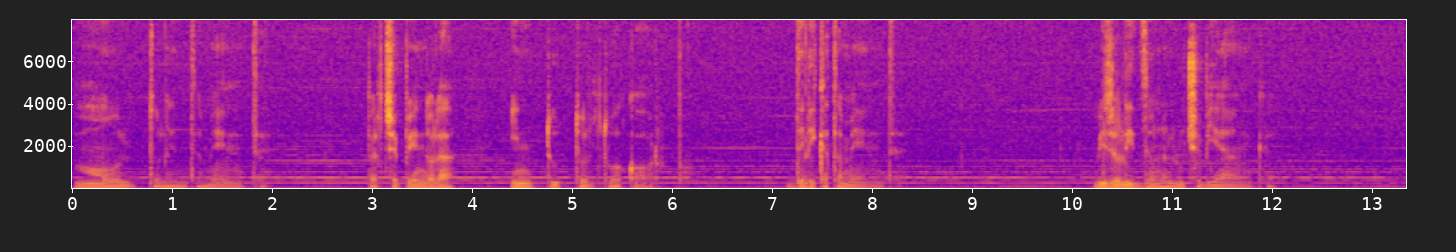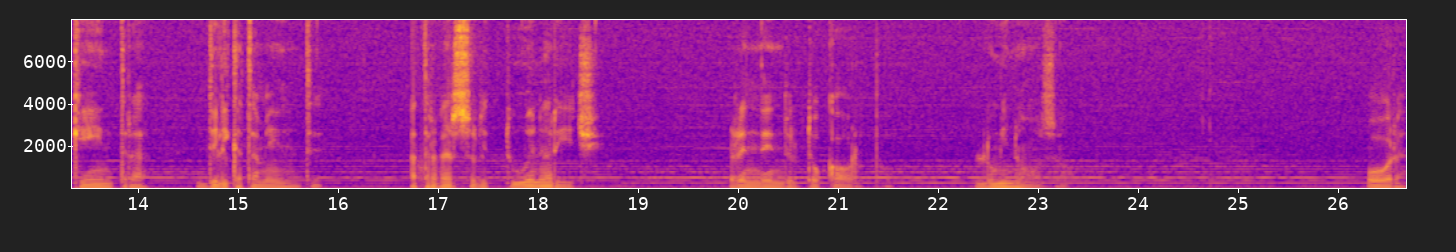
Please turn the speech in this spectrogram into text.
molto lentamente, percependola in tutto il tuo corpo, delicatamente. Visualizza una luce bianca che entra delicatamente attraverso le tue narici, rendendo il tuo corpo luminoso. Ora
